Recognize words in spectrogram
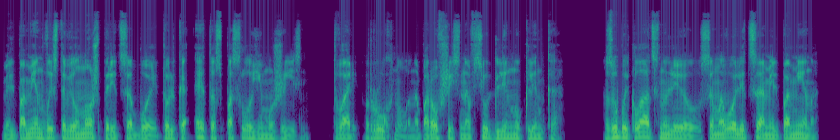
Мельпомен выставил нож перед собой, только это спасло ему жизнь. Тварь рухнула, напоровшись на всю длину клинка. Зубы клацнули у самого лица Мельпомена.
